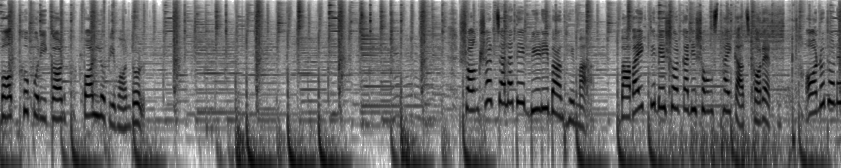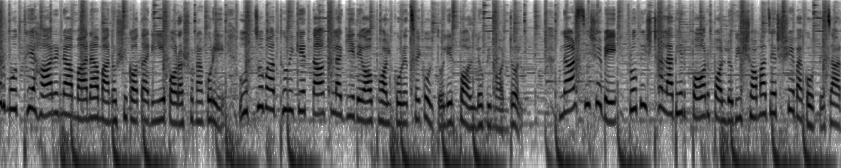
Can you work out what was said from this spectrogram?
বদ্ধপরিকর পল্লবী মণ্ডল। সংসার চালাতে বিড়ি বাঁধে মা। বাবা একটি বেসরকারি সংস্থায় কাজ করেন। অনটনের মধ্যে হার না মানা মানসিকতা নিয়ে পড়াশোনা করে উচ্চ মাধ্যমিকে তাক লাগিয়ে দেওয়া ফল করেছে কৈতলির পল্লবী মণ্ডল। নার্স হিসেবে প্রতিষ্ঠা লাভের পর পল্লবী সমাজের সেবা করতে চান।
